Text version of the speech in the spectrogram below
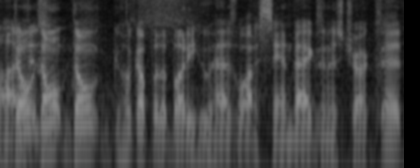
Uh, don't don't don't hook up with a buddy who has a lot of sandbags in his truck that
